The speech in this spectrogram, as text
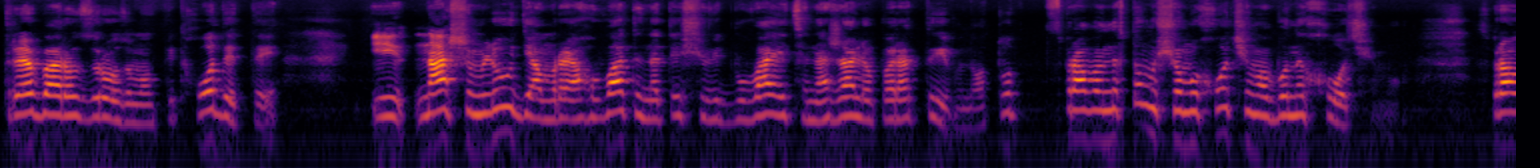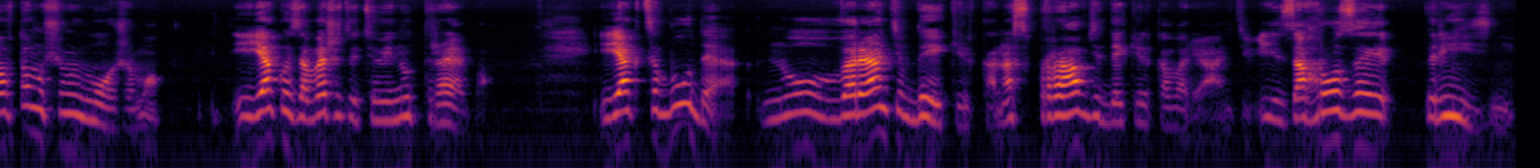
треба роз розумом підходити І нашим людям реагувати на те, що відбувається, на жаль, оперативно. Тут справа не в тому, що ми хочемо або не хочемо. Справа в тому, що ми можемо. І якось завершити цю війну треба. І як це буде? Ну, варіантів декілька, насправді декілька варіантів. І загрози різні.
